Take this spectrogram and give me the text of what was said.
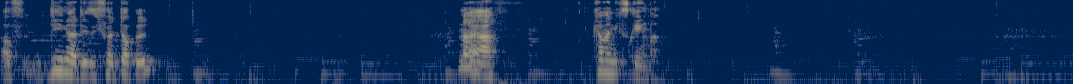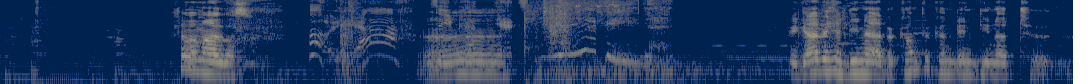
Auf Diener, die sich verdoppeln. Naja, kann man nichts gegen machen. Schauen wir mal, was äh, egal welchen Diener er bekommt, wir können den Diener töten.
